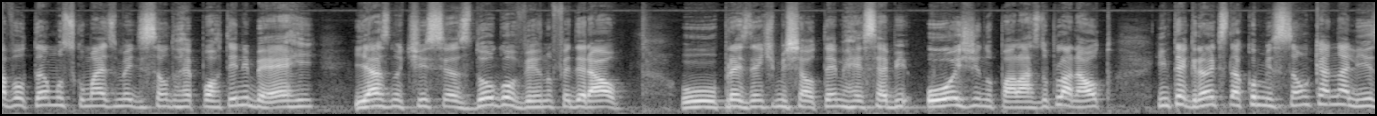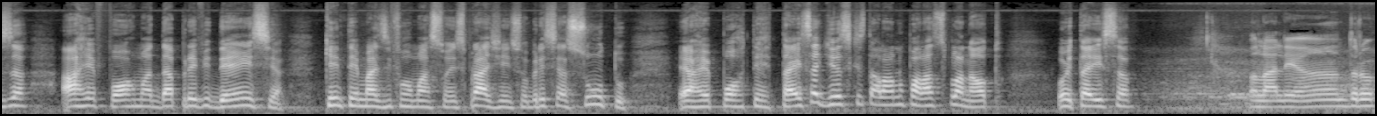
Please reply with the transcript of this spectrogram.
voltamos com mais uma edição do Repórter NBR e as notícias do governo federal. O presidente Michel Temer recebe hoje no Palácio do Planalto integrantes da comissão que analisa a reforma da Previdência. Quem tem mais informações para a gente sobre esse assunto é a repórter Thaisa Dias, que está lá no Palácio do Planalto. Oi, Thaisa. Olá, Leandro.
